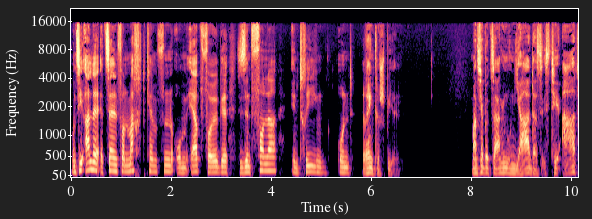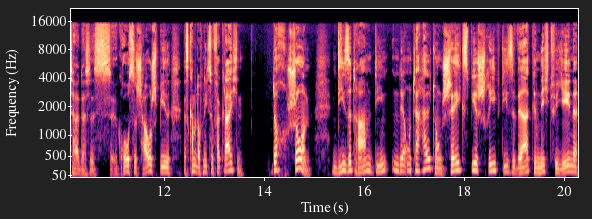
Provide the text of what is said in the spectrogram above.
Und sie alle erzählen von Machtkämpfen um Erbfolge, sie sind voller Intrigen und Ränkespielen. Mancher wird sagen, nun ja, das ist Theater, das ist äh, großes Schauspiel, das kann man doch nicht so vergleichen. Doch schon. Diese Dramen dienten der Unterhaltung. Shakespeare schrieb diese Werke nicht für jene,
